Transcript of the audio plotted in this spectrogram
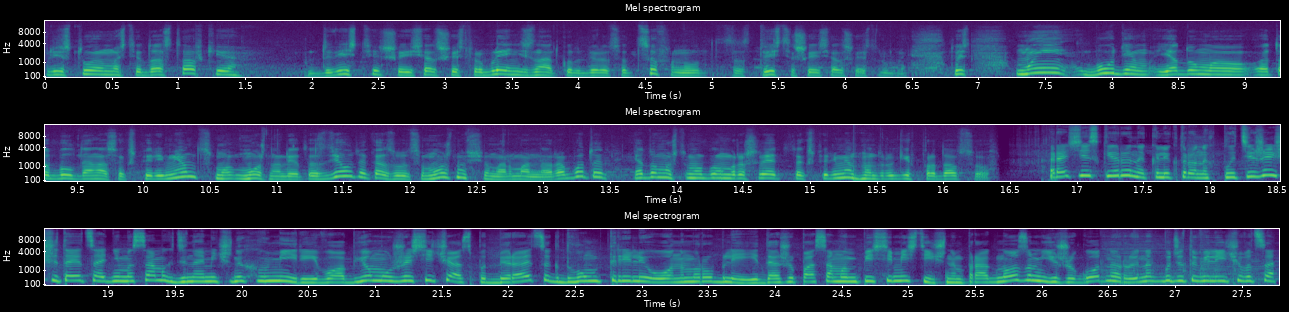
при стоимости доставки 266 рублей. Я не знаю, откуда берется эта цифра, но вот 266 рублей. То есть мы будем, я думаю, это был для нас эксперимент, можно ли это сделать, оказывается, можно, все нормально работает. Я думаю, что мы будем расширять этот эксперимент на других продавцов. Российский рынок электронных платежей считается одним из самых динамичных в мире. Его объем уже сейчас подбирается к 2 триллионам рублей. И даже по самым пессимистичным прогнозам ежегодно рынок будет увеличиваться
